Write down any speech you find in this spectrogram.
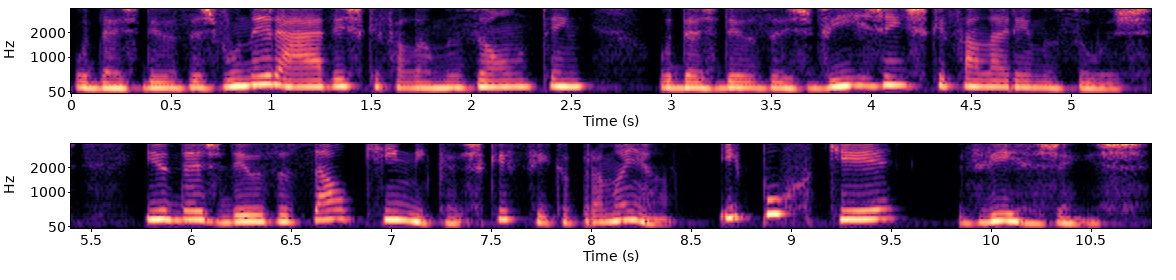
o das deusas vulneráveis, que falamos ontem, o das deusas virgens, que falaremos hoje, e o das deusas alquímicas, que fica para amanhã. E por que virgens?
